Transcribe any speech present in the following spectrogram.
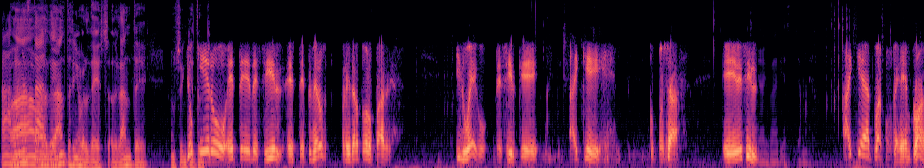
Ah, buenas tardes. Adelante, señor Valdés. Adelante. Con su Yo quiero este, decir, este, primero felicitar a todos los padres y luego decir que hay que, o sea, eh, decir, Hay que actuar por ejemplo,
